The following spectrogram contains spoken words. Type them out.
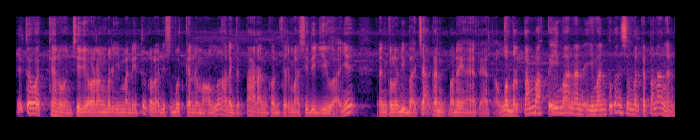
yatawakkalun. Ciri orang beriman itu kalau disebutkan nama Allah ada getaran konfirmasi di jiwanya dan kalau dibacakan kepada ayat-ayat Allah bertambah keimanan. Iman itu kan sumber ketenangan.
